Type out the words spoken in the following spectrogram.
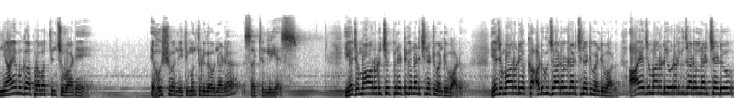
న్యాయముగా ప్రవర్తించువాడే. యహోశివ నీతిమంతుడిగా ఉన్నాడా? సర్టన్లీ ఎస్ యజమానుడు చెప్పినట్టుగా నడిచినటువంటి వాడు. యజమానుడి యొక్క అడుగు జాడలు నడిచినటువంటి వాడు. ఆ యజమానుడు ఎవరు అడుగు జాడలు నడిచాడు?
